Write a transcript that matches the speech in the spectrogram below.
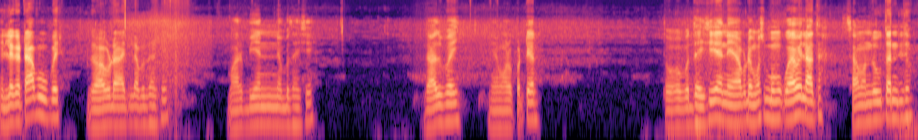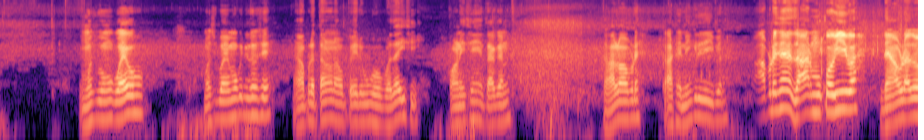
એટલે કે ટાપુ ઉપર. જો આપણા એટલા બધા છે. મારી બેન ને બધા છે. રાજુભાઈ ને મારો પટેલ. તો બધા છે ને આપણે મસબો મૂકવા આવેલા હતા. સામાન તો ઉતારી દીધો. મસબો મૂકવા આવ્યો મસબાએ મૂકી દીધો છે. આપણે તરણા ઉપર ઊભો બધાઈ છીએ. પાણી છે તાગન. તો હાલો આપણે કાંઠે નીકળી જઈએ પહેલાં. આપણે છે ને ઝાડ મૂકો આવ્યા ને આવડા તો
